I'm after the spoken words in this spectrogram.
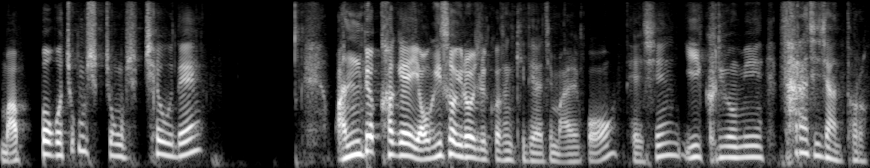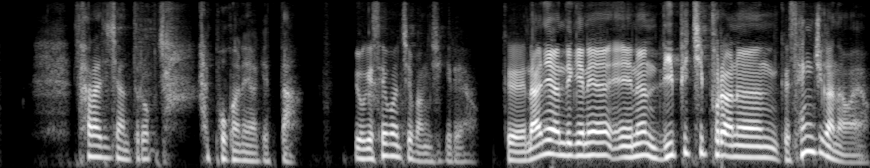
맛보고 조금씩 조금씩 채우되 완벽하게 여기서 이루어질 것은 기대하지 말고 대신 이 그리움이 사라지지 않도록 사라지지 않도록 잘 보관해야겠다. 이게 세 번째 방식이래요. 그 나니 안드게는 리피치프라는 그 생쥐가 나와요.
